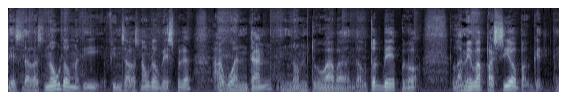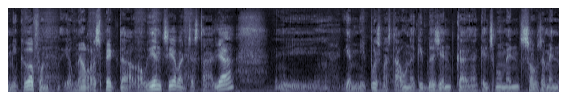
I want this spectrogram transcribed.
des de les 9 del matí fins a les 9 del vespre, aguantant, no em trobava del tot bé, però la meva passió per aquest micròfon i el meu respecte a l'audiència, vaig estar allà, i, i amb mi pues, va estar un equip de gent que en aquells moments solament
